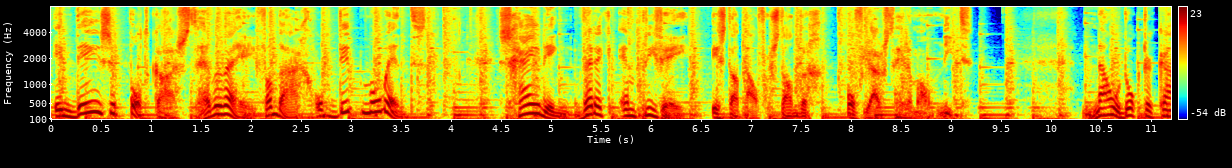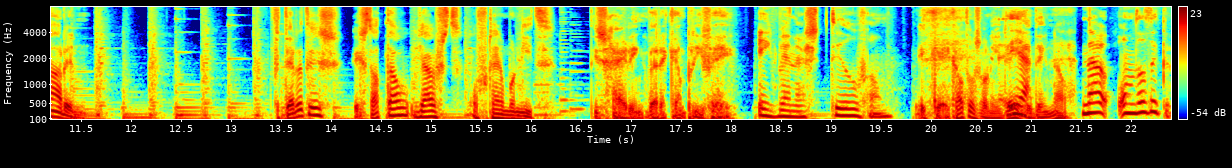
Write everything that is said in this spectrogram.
In deze podcast hebben wij vandaag op dit moment scheiding, werk en privé. Is dat nou verstandig of juist helemaal niet? Nou, dokter Karin. Vertel het eens, is dat nou juist of helemaal niet? Die scheiding, werk en privé. Ik ben er stil van. Ik, ik had al zo'n idee. Ja. Ik denk, nou, Nou, omdat ik.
